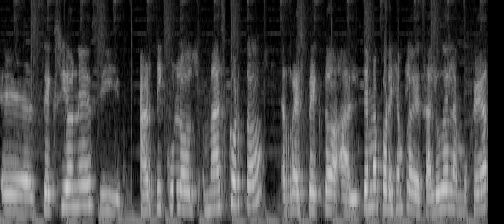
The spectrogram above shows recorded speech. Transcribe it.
eh, secciones y artículos más cortos respecto al tema, por ejemplo, de salud en la mujer,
